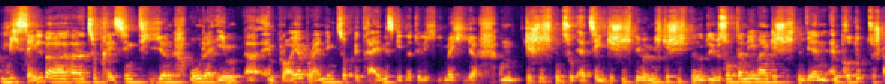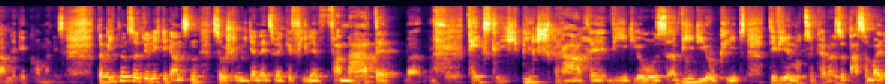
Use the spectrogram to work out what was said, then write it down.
mich selber äh, zu präsentieren oder eben äh, Employer Branding zu betreiben. Es geht natürlich immer hier um Geschichten zu erzählen, Geschichten über mich, Geschichten über das Unternehmen, Geschichten, wie ein, ein Produkt zustande gekommen ist. Da bieten uns natürlich die ganzen Social Media Netzwerke viele Formate, textlich, Bildsprache, Videos, äh, Videoclips, die wir nutzen können. Also das einmal,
